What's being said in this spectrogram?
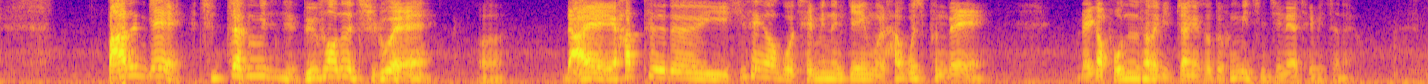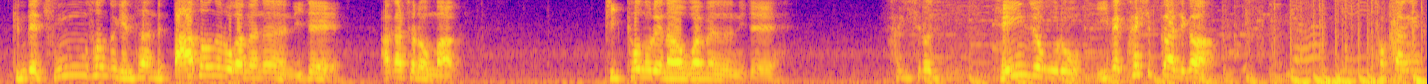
빠른 게 진짜 흥미진진. 느선은 지루해. 어. 나의 하트를 이 희생하고 재밌는 게임을 하고 싶은데 내가 보는 사람 입장에서도 흥미진진해야 재밌잖아요. 근데 중선도 괜찮은데 빠선으로 가면은 이제 아까처럼 막 빅터 노래 나오고 하면은 이제 하기 싫어지지. 개인적으로 280까지가 적당해.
